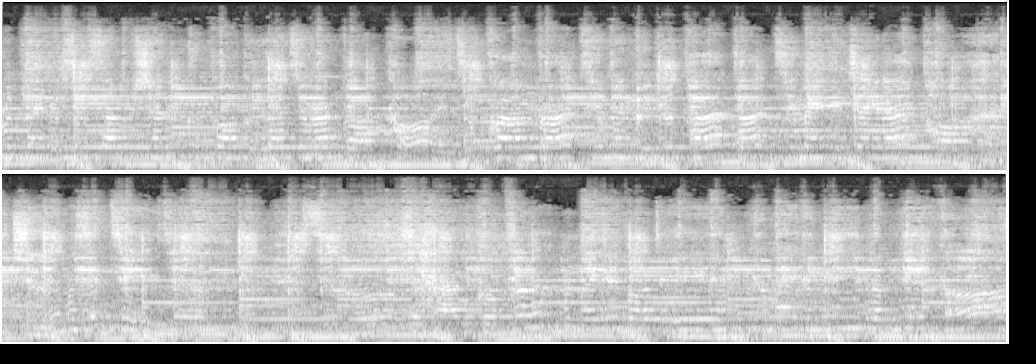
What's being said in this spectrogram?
รีเพลยแบบซ้ำๆฉันคงพอก็เลิกจะรักรอขอให้จบความรักที่มันเคยหยุดพักรักที่ไม่ติดใจนั้นพอฉันลือกมาสักทีเถอะสู้จะหากว่าความรักมันไม่เคยบอกจะเห็นก็ไม่เคยมีแบบนี้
